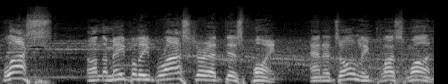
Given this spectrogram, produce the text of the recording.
plus on the Maple Leaf roster at this point, and it's only plus one.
